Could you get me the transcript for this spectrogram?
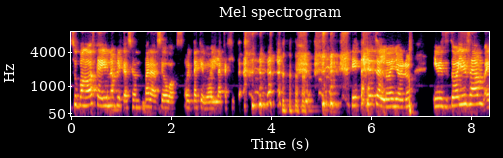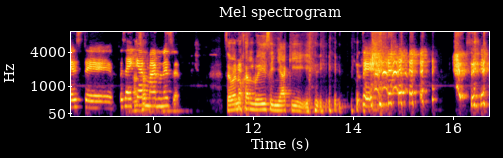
supongamos que hay una aplicación para SEO Box, ahorita que veo ahí la cajita. y tal es el dueño, ¿no? Y me dice, oye Sam, este, pues hay que armar una... Se va a enojar Luis, Iñaki. sí. sí.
